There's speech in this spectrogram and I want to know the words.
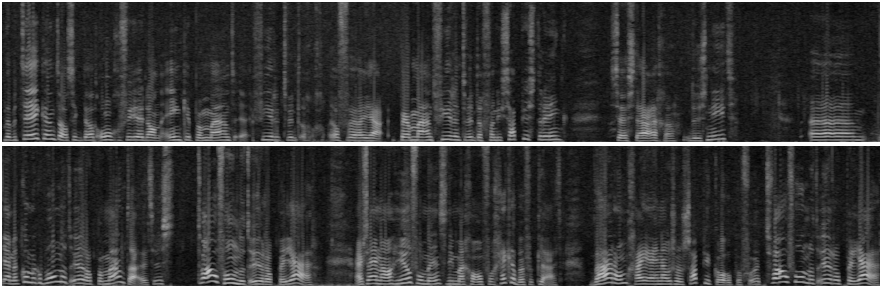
Dat betekent als ik dat ongeveer dan één keer per maand 24 of uh, ja, per maand 24 van die sapjes drink, 6 dagen dus niet. Uh, ja, dan kom ik op 100 euro per maand uit. Dus 1200 euro per jaar. Er zijn al heel veel mensen die mij gewoon voor gek hebben verklaard. Waarom ga jij nou zo'n sapje kopen voor 1200 euro per jaar?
